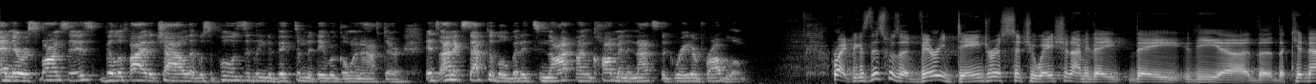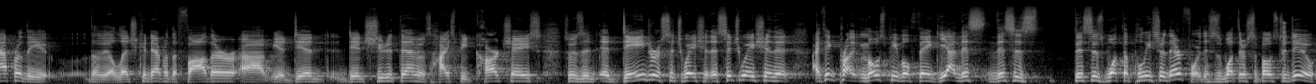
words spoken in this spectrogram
And their response is vilify the child that was supposedly the victim that they were going after. It's unacceptable, but it's not uncommon. And that's the greater problem. Right, because this was a very dangerous situation. I mean, they, they, the, uh, the, the kidnapper, the the alleged kidnapper, the father, um, you know, did did shoot at them. It was a high speed car chase, so it was a, a dangerous situation. A situation that I think probably most people think, yeah, this this is this is what the police are there for. This is what they're supposed to do.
